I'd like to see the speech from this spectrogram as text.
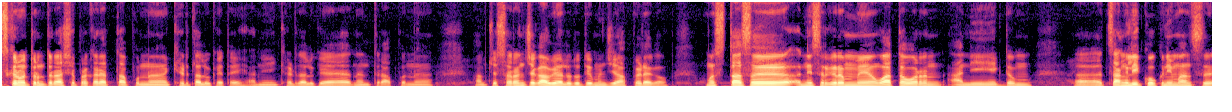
नमस्कार मित्रांनो तर अशा प्रकारे आता आपण खेड तालुक्यात आहे आणि खेड तालुक्यानंतर आपण आमच्या सरांच्या गावी आलो होतो ते म्हणजे आपेडा गाव. मस्त असं निसर्गरम्य वातावरण आणि एकदम चांगली कोकणी माणसं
